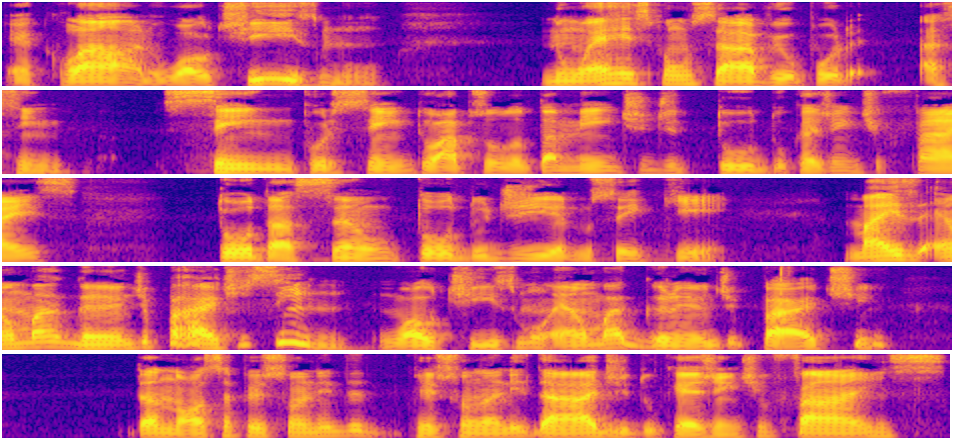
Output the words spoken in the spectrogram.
é claro, o autismo não é responsável por assim, 100% absolutamente de tudo que a gente faz, toda ação, todo dia, não sei o quê. Mas é uma grande parte, sim. O autismo é uma grande parte da nossa personalidade, do que a gente faz,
